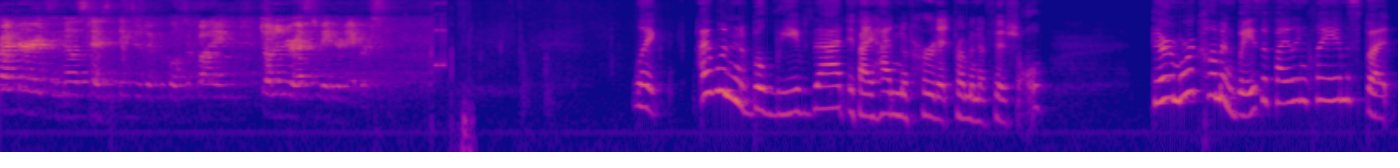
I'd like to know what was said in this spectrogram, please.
records and those types of things are difficult to find, don't underestimate your neighbors. Like, I wouldn't have believed that if I hadn't have heard it from an official. There are more common ways of filing claims, but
